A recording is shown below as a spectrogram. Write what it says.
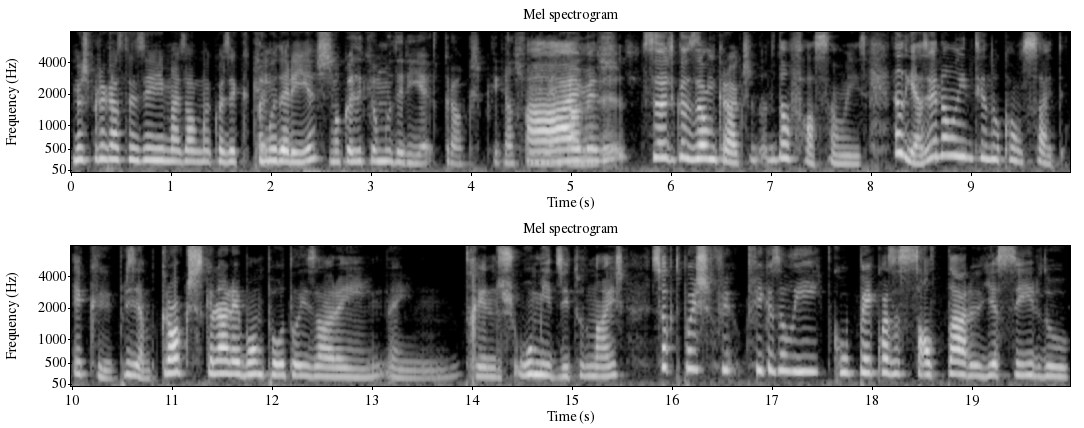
Mas por acaso tens aí mais alguma coisa que, que Olha, mudarias? Uma coisa que eu mudaria, crocs, porque aquelas são Ai, meu. Deus. Pessoas que usam crocs, não façam isso. Aliás, eu não entendo o conceito. É que, por exemplo, crocs se calhar é bom para utilizar em, em terrenos úmidos e tudo mais, só que depois fi- ficas ali com o pé quase a saltar e a sair do,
